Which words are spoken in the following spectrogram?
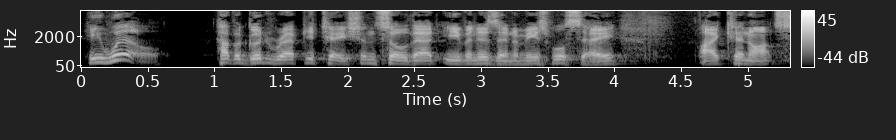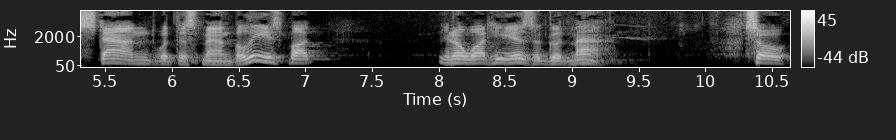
he will have a good reputation so that even his enemies will say, I cannot stand what this man believes, but you know what? He is a good man. So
